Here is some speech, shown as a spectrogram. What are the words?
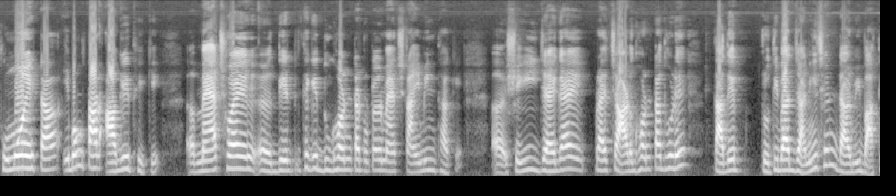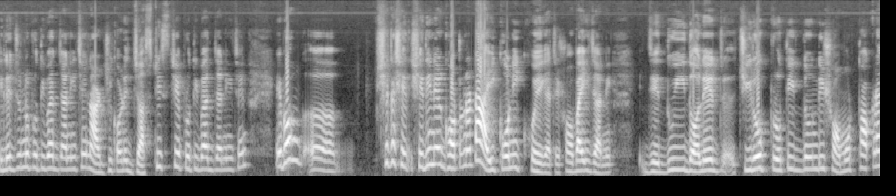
সময়টা এবং তার আগে থেকে ম্যাচ হয় দেড় থেকে দু ঘণ্টা টোটাল ম্যাচ টাইমিং থাকে। সেই জায়গায় প্রায় চার ঘণ্টা ধরে তাদের প্রতিবাদ জানিয়েছেন, ডার্বি বাতিলের জন্য প্রতিবাদ জানিয়েছেন, আরজি করে জাস্টিস চেয়ে প্রতিবাদ জানিয়েছেন এবং সেটা সেদিনের ঘটনাটা আইকনিক হয়ে গেছে, সবাই জানে যে দুই দলের চিরপ্রতিদ্বন্দ্বী সমর্থকরা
